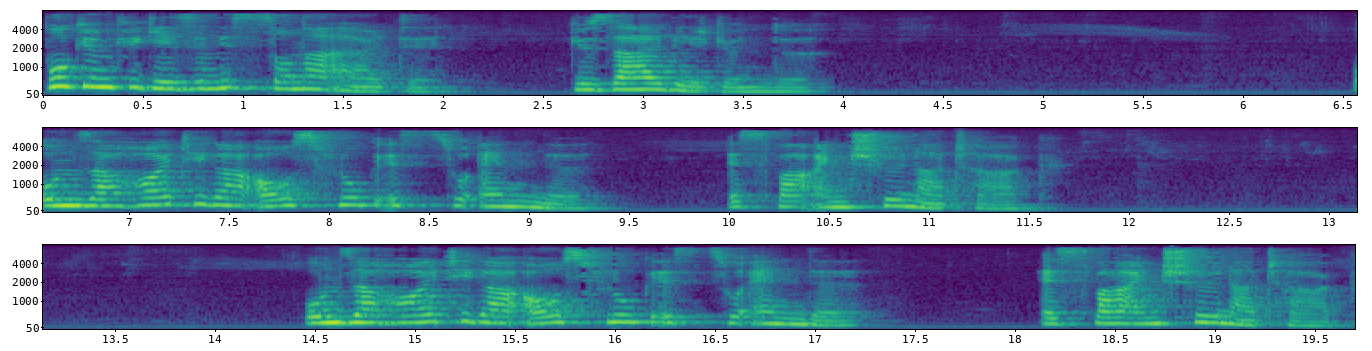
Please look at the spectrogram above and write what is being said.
Bugünkü gezimiz sona erdi. Güzel bir gündü. Unser heutiger Ausflug ist zu Ende. Es war ein schöner Tag. Unser heutiger Ausflug ist zu Ende. Es war ein schöner Tag.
